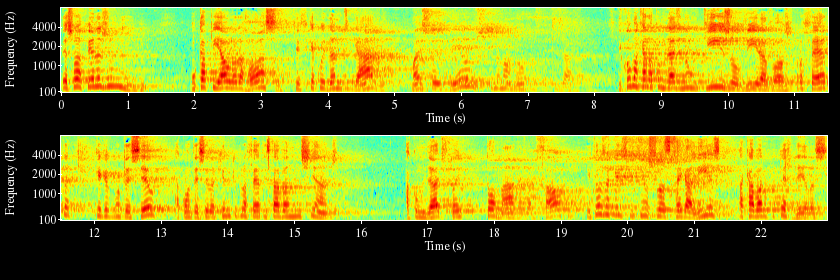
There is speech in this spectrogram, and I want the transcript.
Eu sou apenas um, um capial lá da roça que fica cuidando de gado, mas foi Deus que me mandou profetizar. E como aquela comunidade não quis ouvir a voz do profeta, o que, que aconteceu? Aconteceu aquilo que o profeta estava anunciando. A comunidade foi tomada de assalto e todos aqueles que tinham suas regalias acabaram por perdê-las.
